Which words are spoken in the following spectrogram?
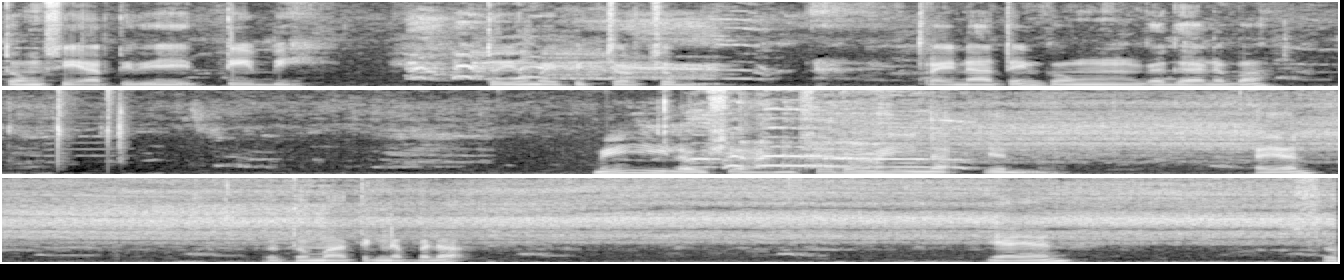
Itong CRT TV ito yung may picture tube try natin kung gagana ba may ilaw siya masyadong mahina yan ayan automatic na pala yan. So,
